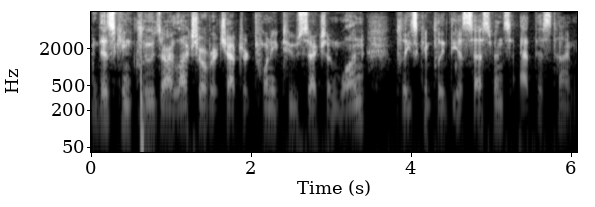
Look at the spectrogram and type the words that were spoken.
This concludes our lecture over chapter 22, section 1. Please complete the assessments at this time.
